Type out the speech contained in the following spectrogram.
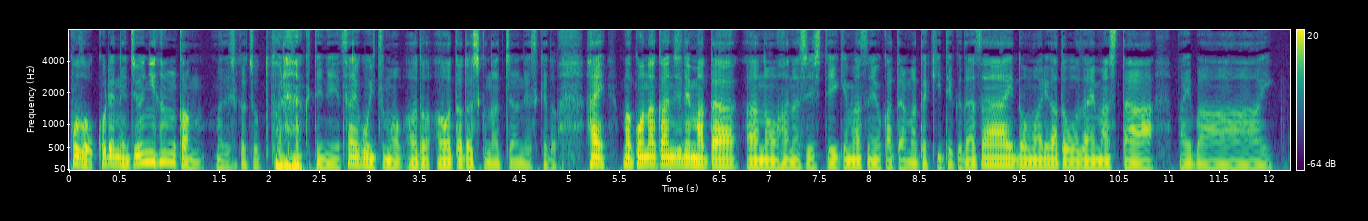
こそ、これね、12分間までしかちょっと取れなくてね、最後いつも慌ただしくなっちゃうんですけど、はい。まあ、こんな感じでまた、あの、お話ししていきますので、よかったらまた聞いてください。どうもありがとうございました。バイバーイ。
